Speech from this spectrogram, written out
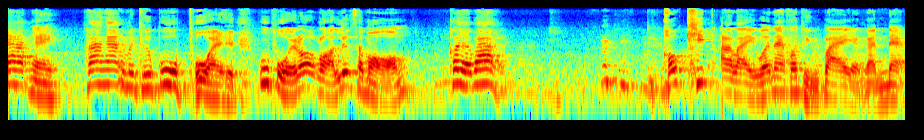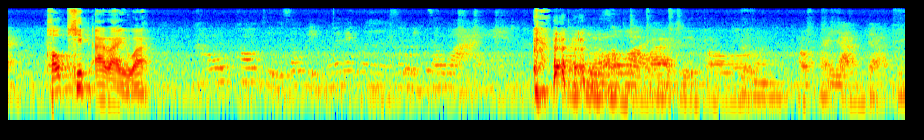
ยากไง ท่าง่ายมันคือผู้ป่วย ผู้ป่วยโรคหลอดเลือดสมอง เข้าใจป่ะเขาคิดอะไรวะเนี่ยเขาถึงแปลอย่างนั้นเนี่ยเขาคิดอะไรวะเขาเขาถือสวิงไว้ในมือสวิงสวายไงเขาบอกว่าคือเขา เขาพยายามจะอธิ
